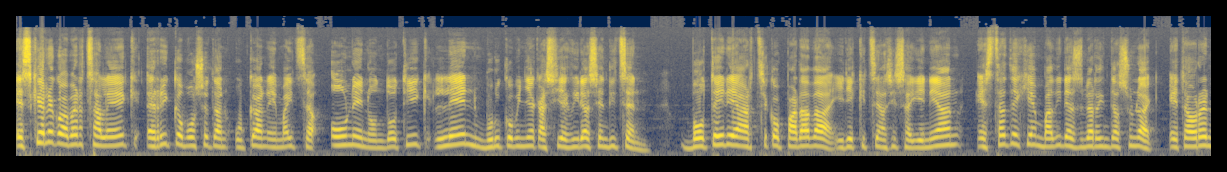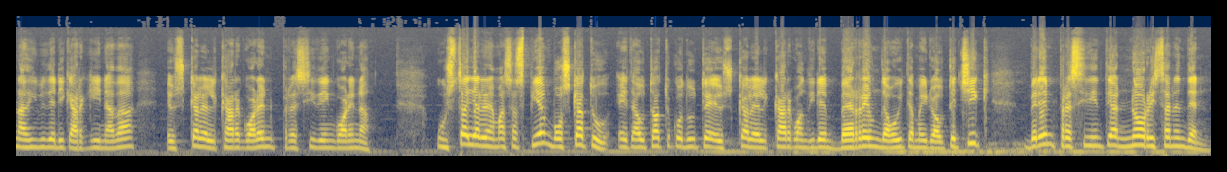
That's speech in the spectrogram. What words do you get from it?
Ezkerreko abertzaleek herriko bosetan ukan emaitza honen ondotik lehen buruko minak hasiak dira zenditzen. Boterea hartzeko parada irekitzen hasi zaienean, estrategian badira ezberdintasunak eta horren adibiderik argina da Euskal Elkargoaren presidengoarena. Uztailaren amazazpian boskatu eta hautatuko dute Euskal Elkargoan diren berreun dagoita mairu autetxik, beren presidentea nor izanen den.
